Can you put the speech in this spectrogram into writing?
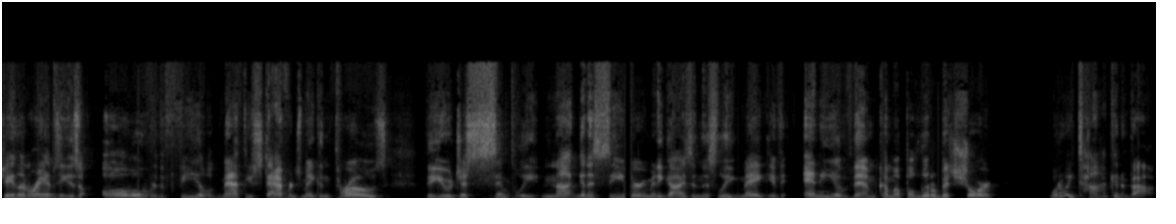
Jalen Ramsey is all over the field. Matthew Stafford's making throws that you're just simply not going to see very many guys in this league make. If any of them come up a little bit short, what are we talking about?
